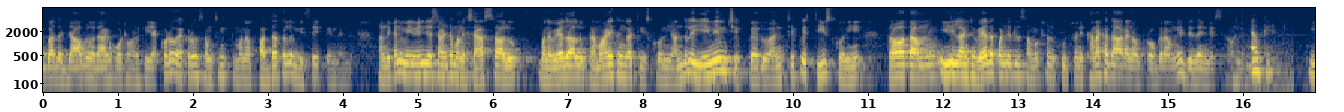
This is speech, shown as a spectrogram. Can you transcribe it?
ఈ బాధ జాబ్లో రాకపోవటం వాళ్ళకి ఎక్కడో ఎక్కడో సంథింగ్ మన పద్ధతుల్లో మిస్ అయిపోయిందండి. అందుకని మేము ఏం చేసామంటే మనకి శాస్త్రాలు మన వేదాలను ప్రామాణికంగా తీసుకొని అందులో ఏమేమి చెప్పారు అని చెప్పేసి తీసుకొని తర్వాత ఇలాంటి వేద పండితుల సమక్షంలో కూర్చొని కనకదార అనే ఒక ప్రోగ్రామ్ని డిజైన్ చేసామండి ఓకే. ఈ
